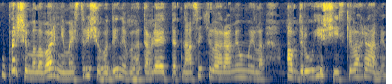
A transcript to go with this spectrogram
У першій миловарні майстри щогодини виготовляють 15 кг мила, а в другій 6 кг.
